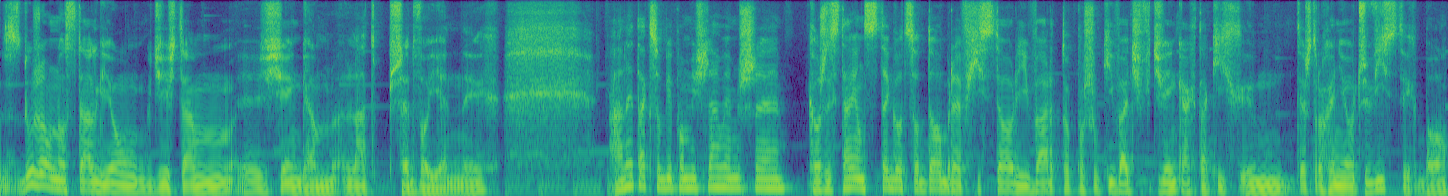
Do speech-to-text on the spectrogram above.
z dużą nostalgią gdzieś tam y, sięgam lat przedwojennych, ale tak sobie pomyślałem, że korzystając z tego, co dobre w historii, warto poszukiwać w dźwiękach takich ym, też trochę nieoczywistych, bo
